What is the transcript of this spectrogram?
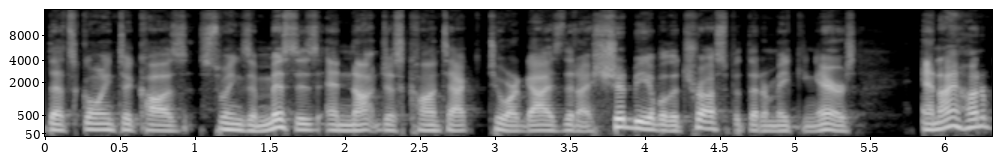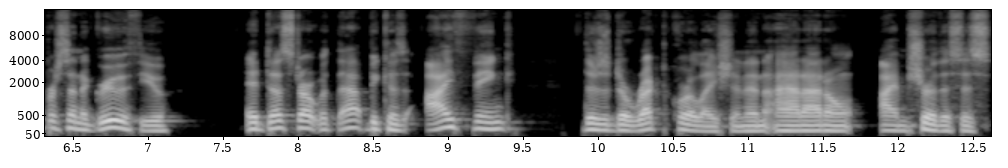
that's going to cause swings and misses and not just contact to our guys that I should be able to trust, but that are making errors. And I 100% agree with you. It does start with that because I think there's a direct correlation. And I, I don't, I'm sure this is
